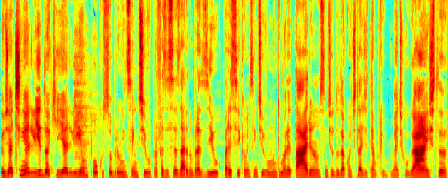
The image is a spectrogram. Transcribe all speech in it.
Eu já tinha lido aqui e ali um pouco sobre um incentivo para fazer cesárea no Brasil, que parecia que é um incentivo muito monetário, no sentido da quantidade de tempo que o médico gasta,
